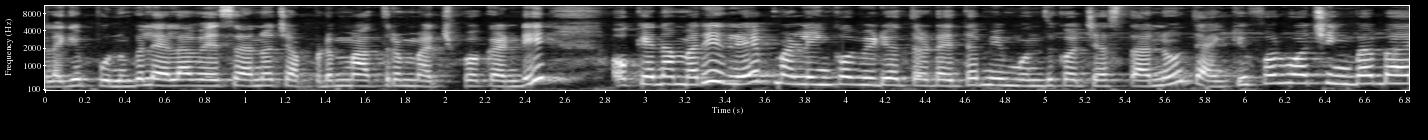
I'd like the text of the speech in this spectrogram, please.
అలాగే పునుగులు ఎలా వేసానో చెప్పడం మాత్రం మర్చిపోకండి. ఓకేనా మరి? రేపు మళ్ళీ ఇంకో వీడియోతో అయితే మీ ముందుకు వచ్చేస్తాను thank you for watching. Bye bye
